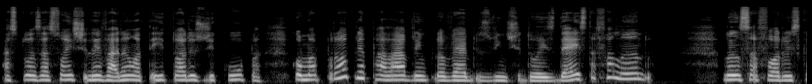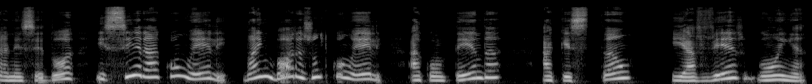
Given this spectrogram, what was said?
as tuas ações te levarão a territórios de culpa, como a própria palavra em Provérbios 22, 10 está falando. Lança fora o escarnecedor e se irá com ele, vai embora junto com ele, a contenda, a questão e a vergonha.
